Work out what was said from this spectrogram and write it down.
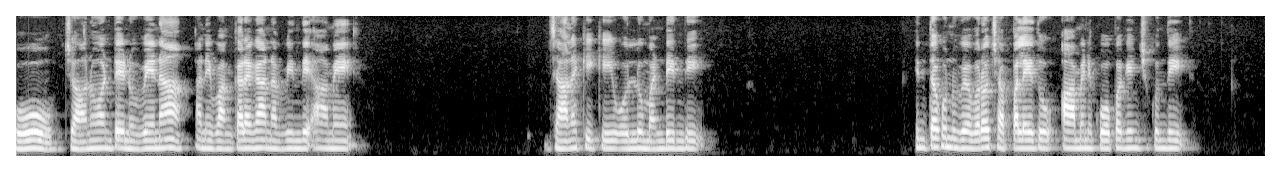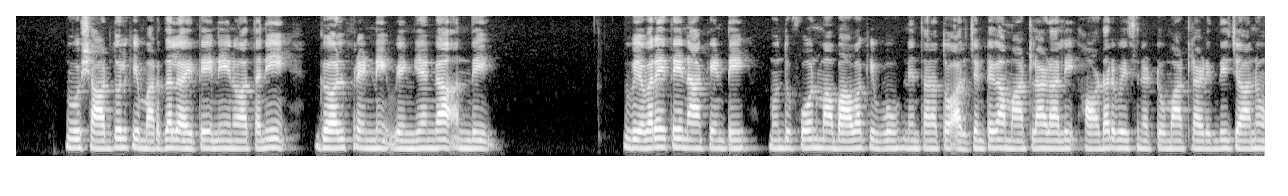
ఓ జాను అంటే నువ్వేనా? అని వంకరగా నవ్వింది ఆమె. జానకికి ఒళ్ళు మండింది. ఇంతకు నువ్వెవరో చెప్పలేదు. ఆమెను కోపగించుకుంది. నువ్వు శార్దుల్కి మరదలు అయితే నేను అతని గర్ల్ ఫ్రెండ్ని వ్యంగ్యంగా అంది. నువ్వెవరైతే నాకేంటి? ముందు ఫోన్ మా బావకి ఇవ్వు. నేను తనతో అర్జెంటుగా మాట్లాడాలి. ఆర్డర్ వేసినట్టు మాట్లాడింది జాను.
